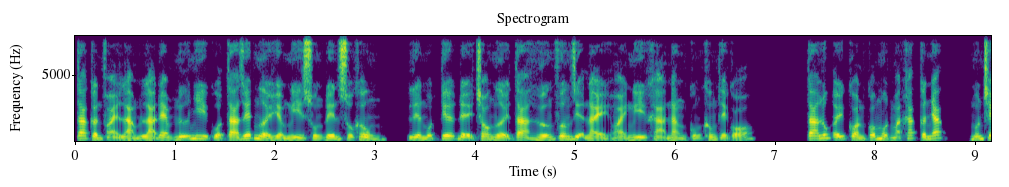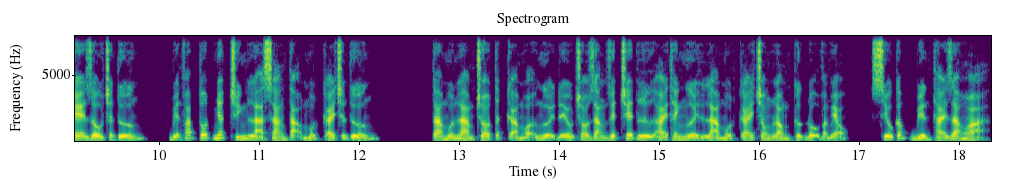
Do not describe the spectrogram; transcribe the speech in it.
ta cần phải làm là đem nữ nhi của ta giết người hiểm nghi xuống đến số không, liền một tia để cho người ta hướng phương diện này hoài nghi khả năng cũng không thể có. Ta lúc ấy còn có một mặt khác cân nhắc, muốn che giấu chân tướng, biện pháp tốt nhất chính là sáng tạo một cái chân tướng ta muốn làm cho tất cả mọi người đều cho rằng giết chết lữ ái thanh người là một cái trong lòng cực độ và mẹo siêu cấp biến thái gia hỏa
